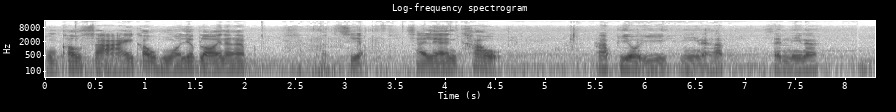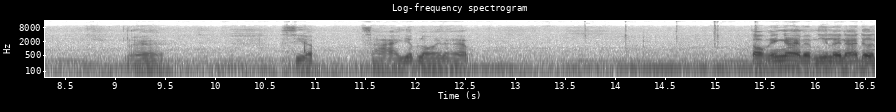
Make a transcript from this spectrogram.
ผมเข้าสายเข้าหัวเรียบร้อยนะครับ เสียบสายแลนเข้า ฮับ POE นี่นะครับ เส้นนี้นะเสียบสายเรียบร้อยนะครับ ตอกง่ายๆแบบนี้เลยนะ เดิน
